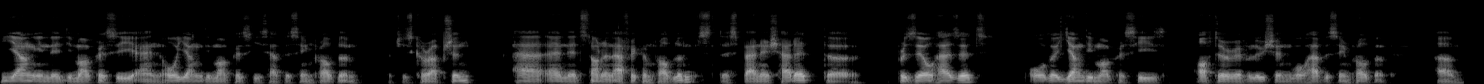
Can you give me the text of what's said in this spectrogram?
young in their democracy, and all young democracies have the same problem, which is corruption. Uh, and it's not an African problem. The Spanish had it. The Brazil has it. All the young democracies after a revolution will have the same problem. Um,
